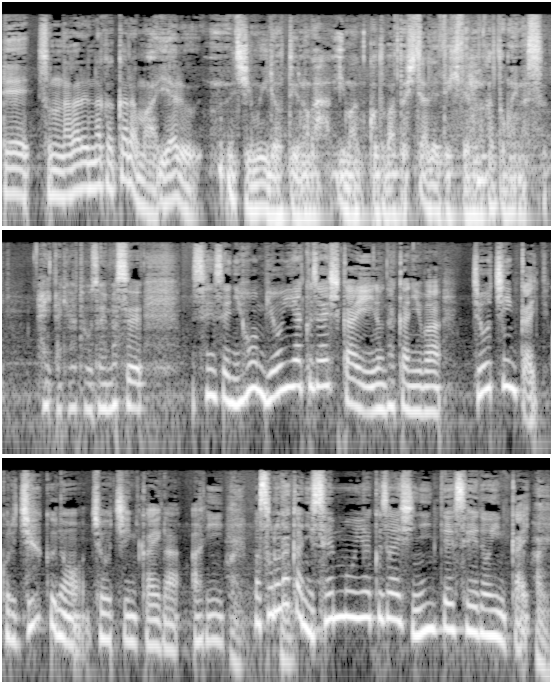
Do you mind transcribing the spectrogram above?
で、その流れの中から、まあ、いわゆるチーム医療というのが今言葉としては出てきているのかと思います。はい、ありがとうございます。先生、日本病院薬剤師会の中には、上鎮会これ19の上鎮会があり、はい、まあ、その中に専門薬剤師認定制度委員会、はい、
